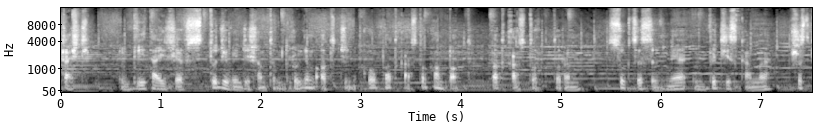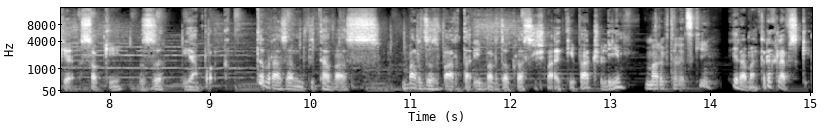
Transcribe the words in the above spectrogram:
Cześć, witajcie w 192 odcinku podcastu Kompot. Podcastu, w którym sukcesywnie wyciskamy wszystkie soki z jabłek. Tym razem wita Was bardzo zwarta i bardzo klasyczna ekipa, czyli Marek Telecki i Remek Rychlewski.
